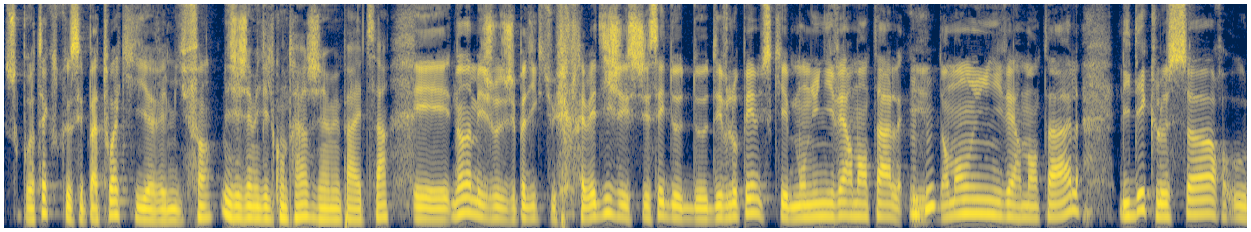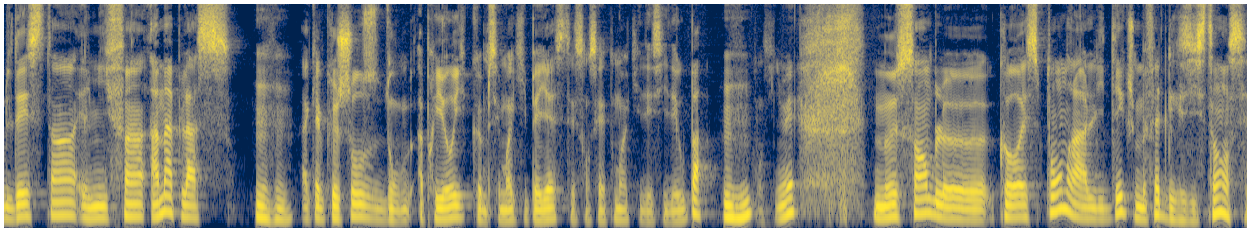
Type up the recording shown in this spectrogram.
sous prétexte que c'est pas toi qui avais mis fin Mais j'ai jamais dit le contraire, j'ai jamais parlé de ça. et non, non, mais je j'ai pas dit que tu l'avais dit. J'essaye de, de développer ce qui est mon univers mental. Et Mhm. dans mon univers mental, l'idée que le sort ou le destin ait mis fin à ma place Mhm. à quelque chose dont, a priori, comme c'est moi qui payais, c'était censé être moi qui décidais ou pas, Mhm. continuer, me semble euh, correspondre à l'idée que je me fais de l'existence.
